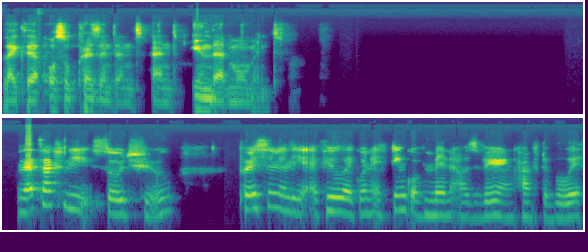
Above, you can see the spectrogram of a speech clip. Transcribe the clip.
like they're also present and and in that moment That's actually so true. Personally, I feel like when I think of men I was very uncomfortable with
